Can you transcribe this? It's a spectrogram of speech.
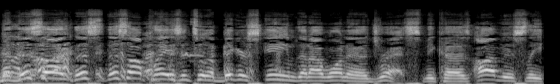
but this all this this all plays into a bigger scheme that I want to address because obviously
